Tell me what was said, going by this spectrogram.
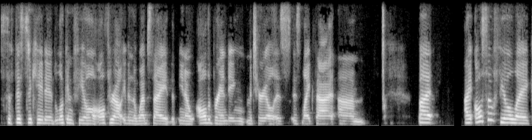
sophisticated look and feel all throughout even the website you know all the branding material is is like that um but i also feel like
